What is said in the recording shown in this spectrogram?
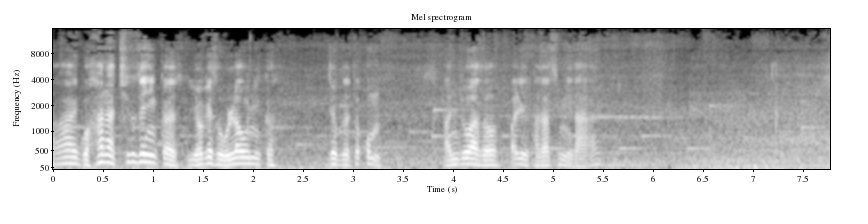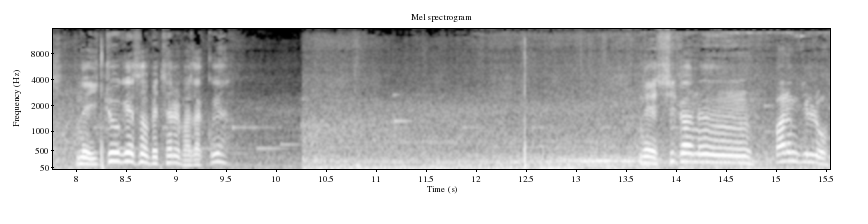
아이고, 하나 취소되니까 역에서 올라오니까 이제보다 조금 안 좋아서 빨리 받았습니다. 네, 이쪽에서 배차를 받았고요. 네, 시간은 빠른 길로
